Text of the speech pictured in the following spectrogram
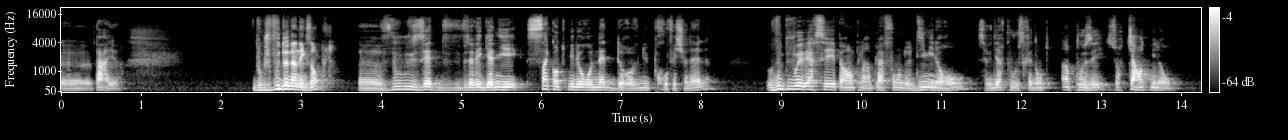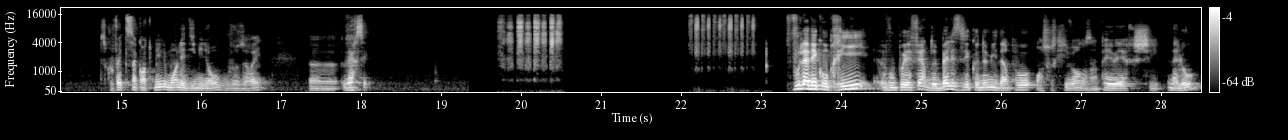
euh, par ailleurs. Donc je vous donne un exemple. Euh, vous, êtes, vous avez gagné 50 000 euros net de revenus professionnels. Vous pouvez verser par exemple un plafond de 10 000 euros. Ça veut dire que vous serez donc imposé sur 40 000 euros. Parce que vous faites 50 000 moins les 10 000 euros que vous aurez euh, versés. Vous l'avez compris, vous pouvez faire de belles économies d'impôts en souscrivant dans un PER chez Nalo.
